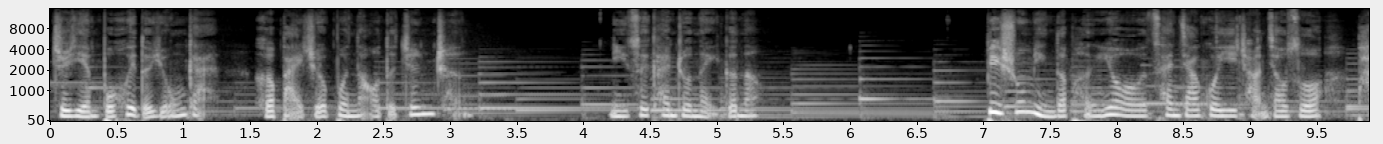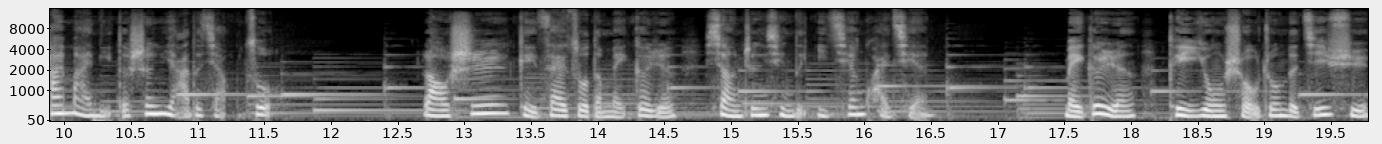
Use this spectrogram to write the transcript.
直言不讳的勇敢和百折不挠的真诚，你最看重哪个呢？毕淑敏的朋友参加过一场叫做“拍卖你的生涯”的讲座。老师给在座的每个人象征性的一千块钱，每个人可以用手中的积蓄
